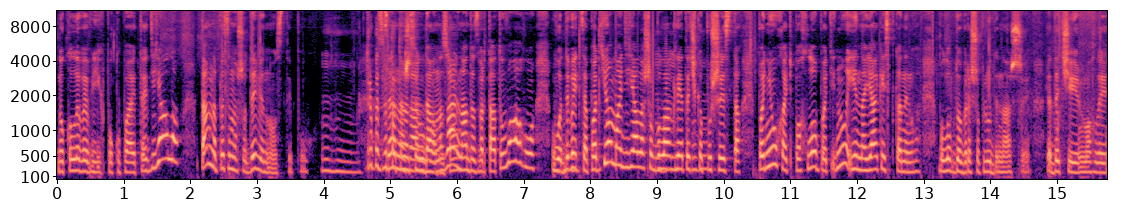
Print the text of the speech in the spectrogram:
Але коли ви в їх покупаєте одіяло, там написано, що 90 пух. Мгм. Треба Це, звертати на на жаль, це да, на жаль, так? треба звертати увагу. От, дивитися підйом одіяла, щоб була клеточка пушиста, понюхати, похлопати. Ну і на якість тканин. Було б добре, щоб люди наші глядачі могли.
